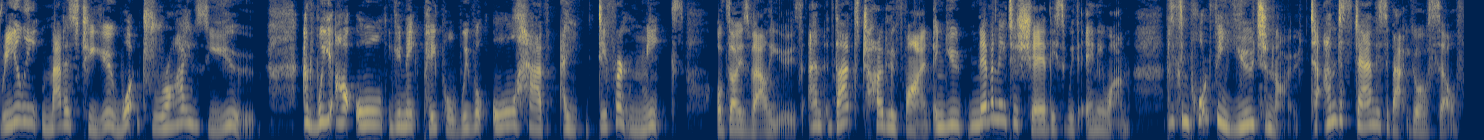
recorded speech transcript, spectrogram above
really matters to you? What drives you? And we are all unique people. We will all have a different mix of those values. And that's totally fine. And you never need to share this with anyone. But it's important for you to know, to understand this about yourself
